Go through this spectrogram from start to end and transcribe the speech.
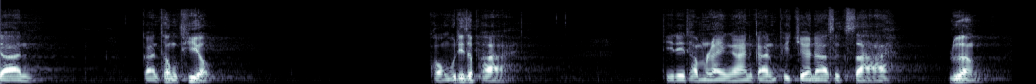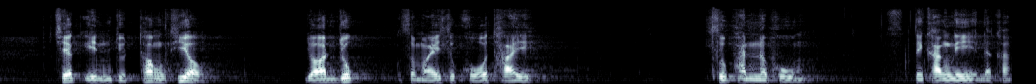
การการท่องเที่ยวของวุฒิสภา ที่ได้ทำรายงานการพิจารณาศึกษาเรื่อง เช็คอินจุดท่องเที่ยว ย้อนยุคสมัยสุขโขทัยสุพรรณภูมิ ในครั้งนี้นะครับ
